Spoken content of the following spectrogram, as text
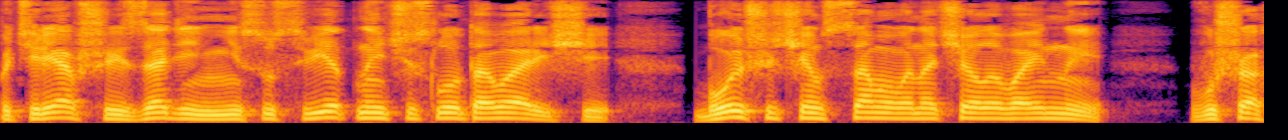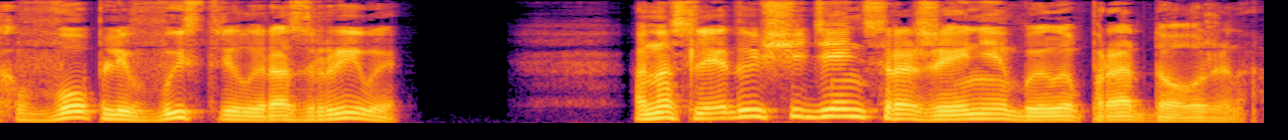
потерявшие за день несусветное число товарищей, больше, чем с самого начала войны, в ушах вопли, выстрелы, разрывы. А на следующий день сражение было продолжено.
